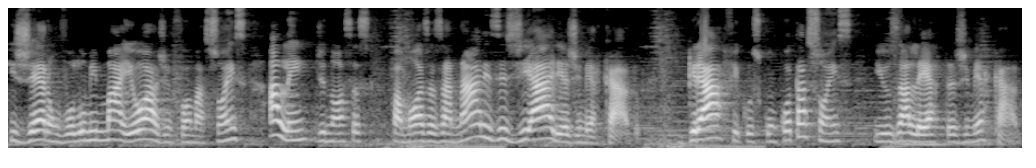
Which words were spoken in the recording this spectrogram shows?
que gera um volume maior de informações, além de nossas famosas análises diárias de mercado gráficos com cotações e os alertas de mercado.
